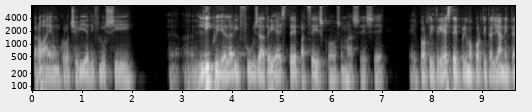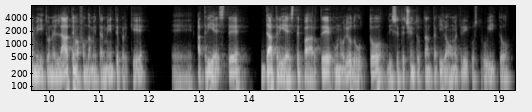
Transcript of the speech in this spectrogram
però è un crocevia di flussi liquidi alla rinfusa a Trieste pazzesco. Insomma, se, se il porto di Trieste è il primo porto italiano in termini di tonnellate, ma fondamentalmente perché eh, a Trieste, da Trieste parte un oleodotto di 780 km costruito,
